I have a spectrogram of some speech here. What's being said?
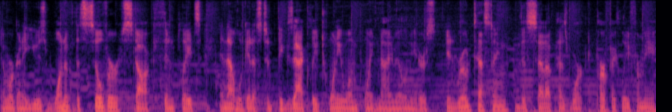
and we're gonna use one of the silver stock thin plates, and that will get us to exactly 21.9 millimeters. In road testing, this setup has worked perfectly for me.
